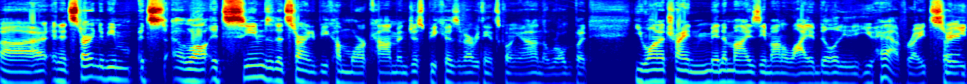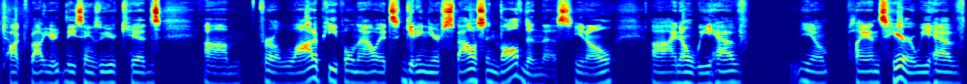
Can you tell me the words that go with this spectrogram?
uh, and it's starting to be, it's, well, it seems that it's starting to become more common just because of everything that's going on in the world, but you want to try and minimize the amount of liability that you have, right? So Sure. you talked about your, these things with your kids. Um, for a lot of people now, it's getting your spouse involved in this, you know? Uh, I know we have, you know, plans here. We have,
